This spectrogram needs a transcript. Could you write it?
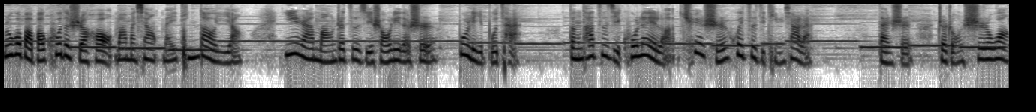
如果宝宝哭的时候，妈妈像没听到一样，依然忙着自己手里的事，不理不睬，等他自己哭累了，确实会自己停下来。但是这种失望、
